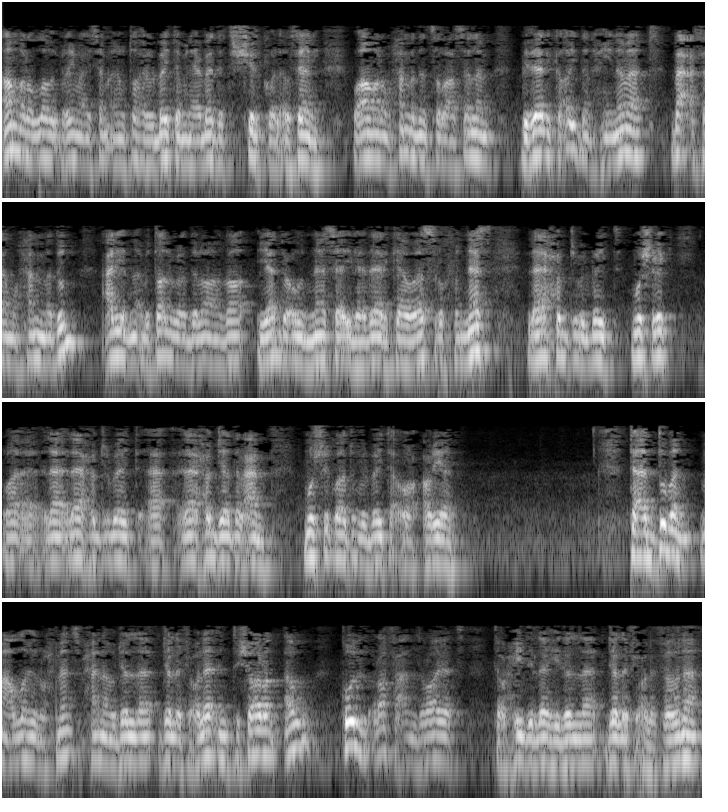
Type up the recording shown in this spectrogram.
أمر الله إبراهيم عليه السلام أن يطهر البيت من عبادة الشرك والأوثان وأمر محمد صلى الله عليه وسلم بذلك أيضا حينما بعث محمد علي بن أبي طالب رضي الله عنه يدعو الناس إلى ذلك ويصرخ في الناس لا يحج بالبيت مشرك ولا لا يحج البيت لا يحج هذا العام مشرك ولا في البيت عريان. تأدبا مع الله الرحمن سبحانه وجل جل في علاه انتشارا أو قل رفعا لراية توحيد الله جل, جل في علاه. فهنا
